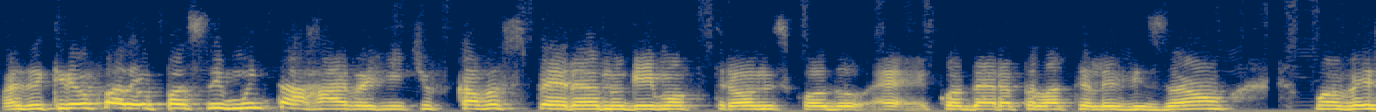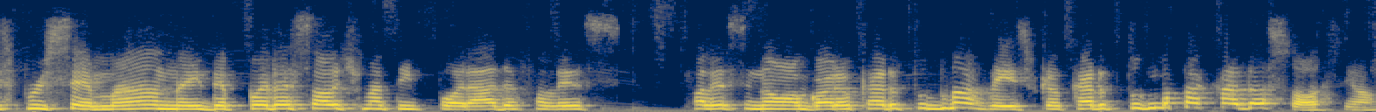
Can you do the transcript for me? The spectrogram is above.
Mas é que eu falei, eu passei muita raiva, gente. Eu ficava esperando Game of Thrones quando, é, quando era pela televisão, uma vez por semana, e depois dessa última temporada eu falei, falei assim, não, agora eu quero tudo uma vez, porque eu quero tudo uma tacada só, assim, ó.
